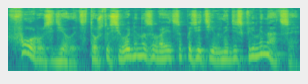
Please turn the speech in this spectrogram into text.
Фору сделать, то, что сегодня называется позитивная дискриминация.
